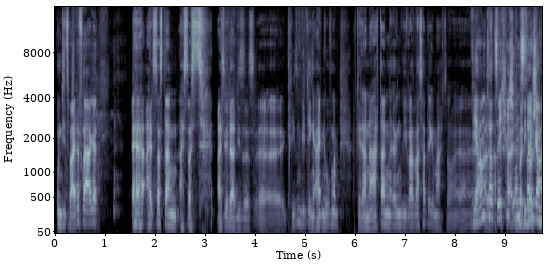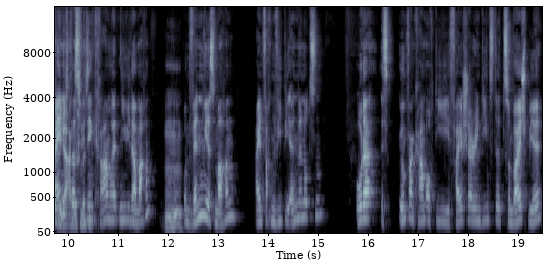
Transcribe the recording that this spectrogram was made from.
Und die zweite Frage. Äh, als das dann, als das, als ihr da dieses äh, Krisenmeeting eingerufen habt, habt ihr danach dann irgendwie, was, was habt ihr gemacht? So, äh, wir haben tatsächlich uns dann geeinigt, dass wir den Kram halt nie wieder machen. Mhm. Und wenn wir es machen, einfach ein VPN benutzen oder es, irgendwann kamen auch die File-Sharing-Dienste zum Beispiel.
